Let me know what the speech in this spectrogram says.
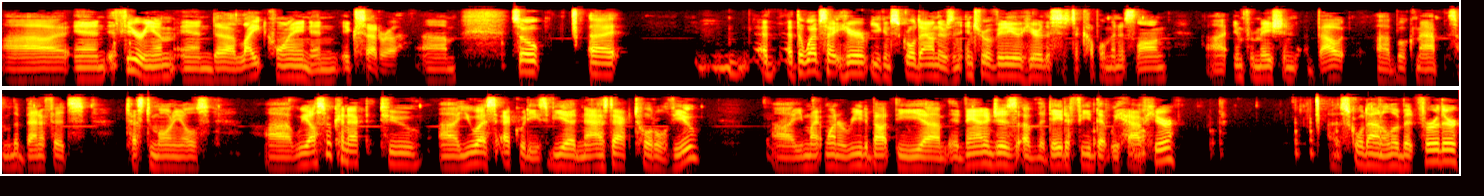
and Ethereum and Litecoin and etc. Um, so at, at, the website here, you can scroll down. There's an intro video here. This is just a couple minutes long. Uh, information about uh, Bookmap, some of the benefits, testimonials. Uh, we also connect to US uh, equities via NASDAQ Total View. Uh, you might want to read about the um, advantages of the data feed that we have here. Uh, scroll down a little bit further,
